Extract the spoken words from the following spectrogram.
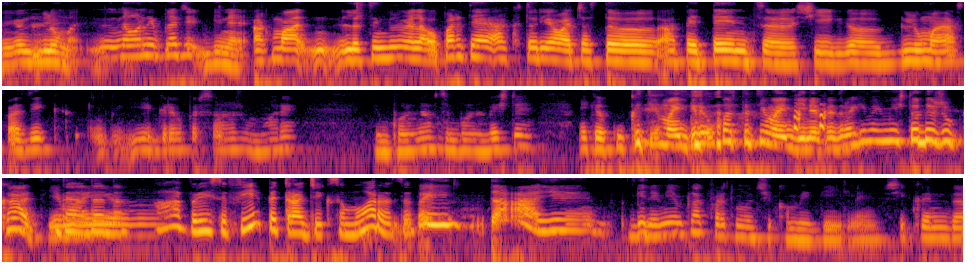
Nu, e o glumă. Nu, ne place. Bine, acum, lăsând glumele la o parte, actorii au această apetență și uh, gluma asta, zic, e greu personajul moare, e bolnav, se îmbolnăvește, adică cu cât e mai greu, cu atât e mai bine, pentru că e mai mișto de jucat. E da, mai, da, da. uh, A, vrei să fie pe tragic, să moară? Să... Păi, da, e... Bine, mie îmi plac foarte mult și comediile și când uh,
